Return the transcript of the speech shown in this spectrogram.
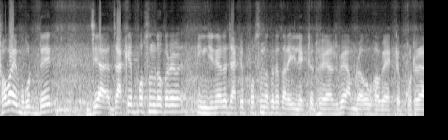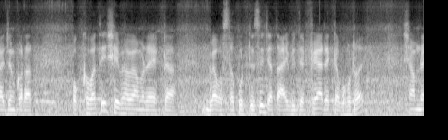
সবাই ভোট দেখ যে, যাকে পছন্দ করে ইঞ্জিনিয়াররা যাকে পছন্দ করে তারা ইলেক্টেড হয়ে আসবে, আমরা ওভাবে একটা ভোটের আয়োজন করার পক্ষপাতি, সেভাবে আমরা একটা ব্যবস্থা করতেছি যাতে আইবিতে ফেয়ার একটা ভোট হয়। সামনে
